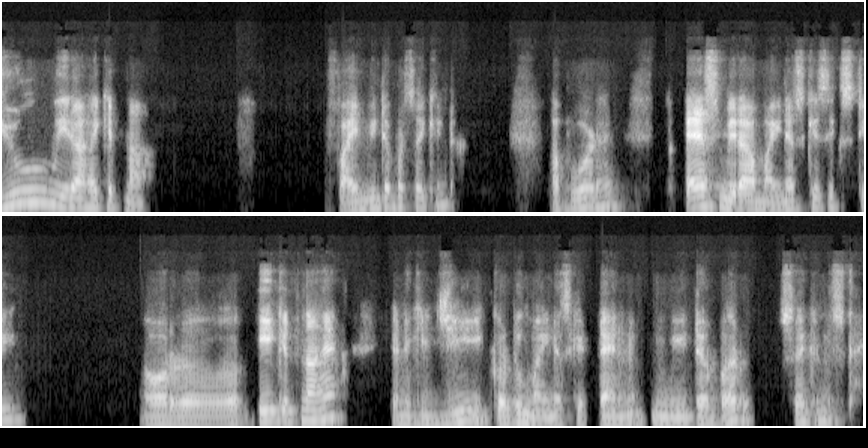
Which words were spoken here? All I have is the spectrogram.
यू मेरा है कितना? Five meter per second upward है। एस मेरा माइनस के सिक्सटी और ई कितना है? यानी कि जी इक्वल टू माइनस के टेन मीटर पर सेकंड स्काई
